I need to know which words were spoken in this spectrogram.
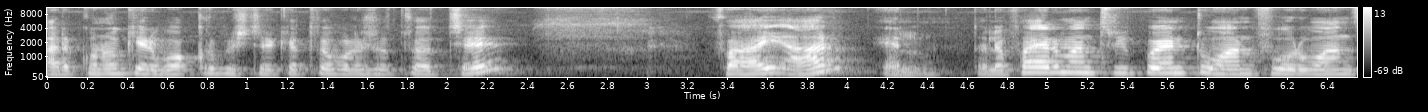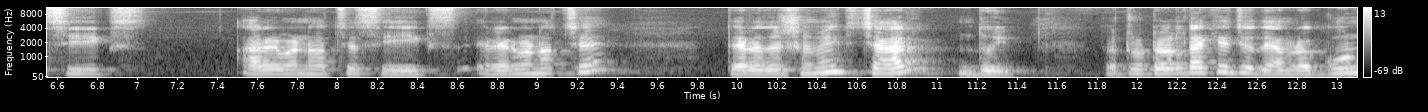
আর কোনকের বক্র পৃষ্ঠের ক্ষেত্রফলের সূত্র হচ্ছে ফাই আর এল তাহলে ফাই এর মান three point one four one six R এর মান হচ্ছে সিক্স এর এর মান হচ্ছে তেরো দশমিক চার দুই। তো টোটালটাকে যদি আমরা গুণ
